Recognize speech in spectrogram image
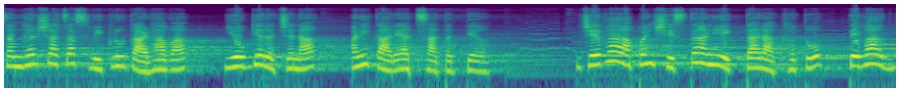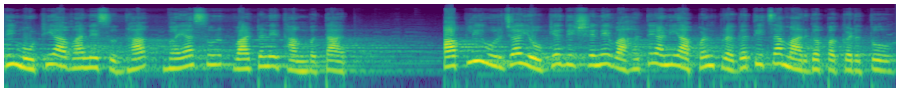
संघर्षाचा स्वीकृत आढावा योग्य रचना आणि कार्यात सातत्य. जेव्हा आपण शिस्त आणि एकता राखतो तेव्हा अगदी मोठी आव्हाने सुद्धा भयासूर वाटणे थांबतात. आपली ऊर्जा योग्य दिशेने वाहते आणि आपण प्रगतीचा मार्ग पकडतो.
